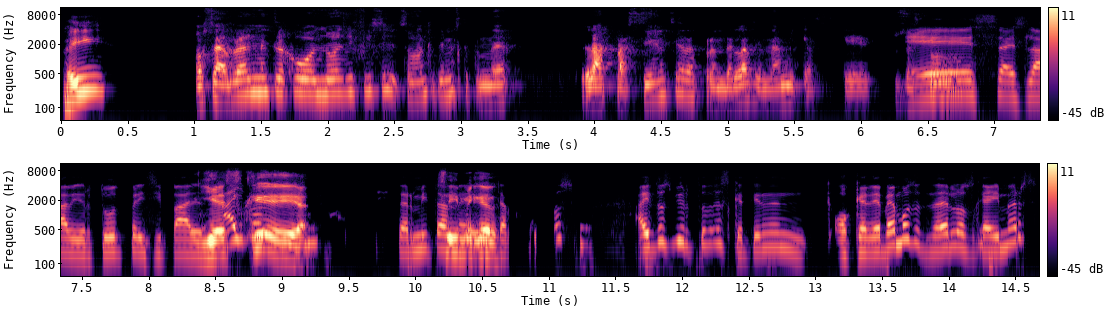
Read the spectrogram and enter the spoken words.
¿Sí? O sea, realmente el juego no es difícil, solamente tienes que tener la paciencia de aprender las dinámicas, que pues, Esa es la virtud principal. Y es que... Permítanme. Sí, Miguel. Hay dos virtudes que tienen, o que debemos de tener los gamers,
